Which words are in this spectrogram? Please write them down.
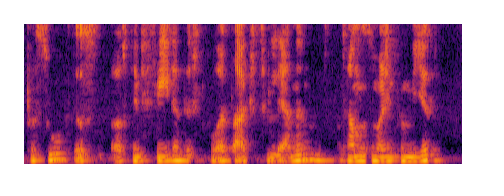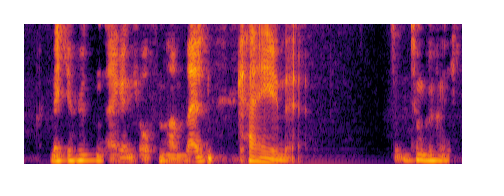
versucht, aus, aus den Fehlern des Vortags zu lernen und haben uns mal informiert, welche Hütten eigentlich offen haben, weil. Keine. Zum, zum Glück nicht.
